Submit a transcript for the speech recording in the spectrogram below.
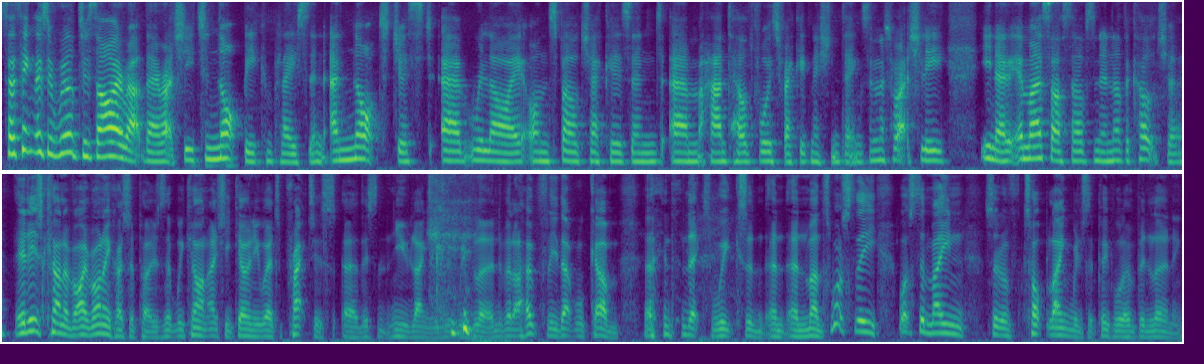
So I think there's a real desire out there actually to not be complacent and not just uh, rely on spell checkers and um, handheld voice recognition things, and to actually, you know, immerse ourselves in another culture. It is kind of ironic, I suppose, that we can't actually go anywhere to practice uh, this new language that we've learned, but hopefully that will come uh, in the next weeks and, and, and months. What's the what's the main sort of top language that people have been learning?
